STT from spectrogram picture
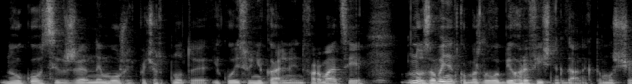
науковці вже не можуть почерпнути якоїсь унікальної інформації. Ну за винятком, можливо, біографічних даних, тому що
